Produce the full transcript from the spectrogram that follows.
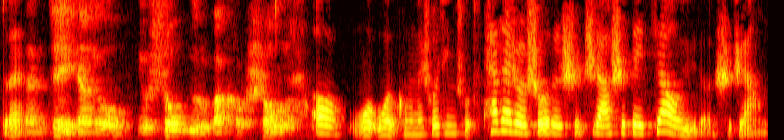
对对。但这一章又又收，又把口收了。哦，我我可能没说清楚，他在这说的是治疗是被教育的是这样的，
